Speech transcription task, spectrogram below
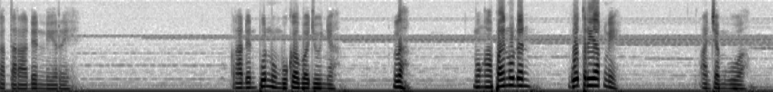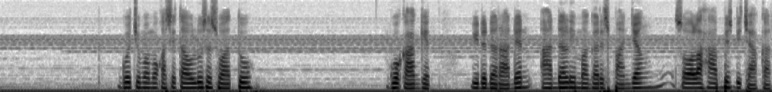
kata Raden lirih. Raden pun membuka bajunya. Lah, mau ngapain lu Dan? Gue teriak nih. Ancam gue. Gue cuma mau kasih tahu lu sesuatu Gue kaget. Di dada Raden ada lima garis panjang seolah habis dicakar.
